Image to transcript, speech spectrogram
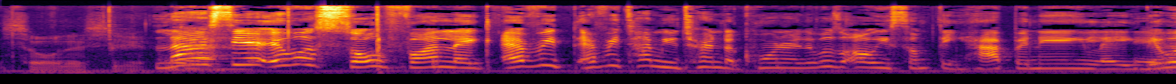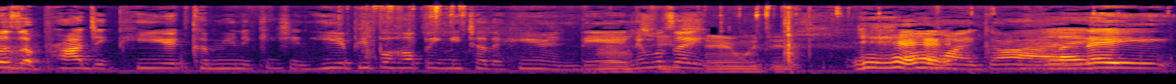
so this year. Last year it was so fun. Like every every time you turned a corner, there was always something happening. Like there was a project here, communication here, people helping each other here and there, and it was like, sandwiches. oh my god, Like- like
